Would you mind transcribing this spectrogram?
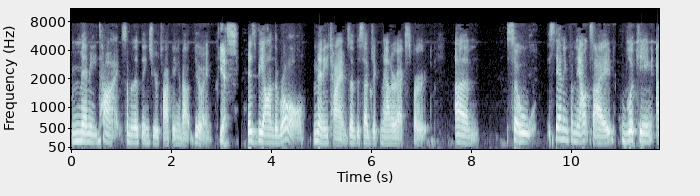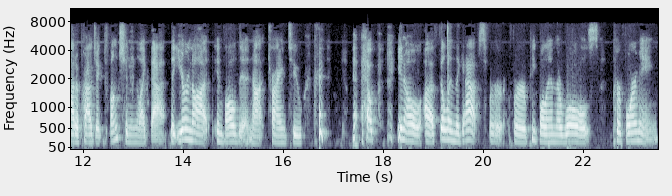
many times. Some of the things you're talking about doing. Yes. Is beyond the role many times of the subject matter expert. Um, so standing from the outside, looking at a project functioning like that, that you're not involved in, not trying to help, you know, uh, fill in the gaps for for people in their roles performing.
